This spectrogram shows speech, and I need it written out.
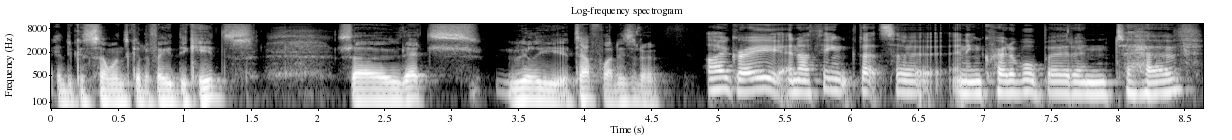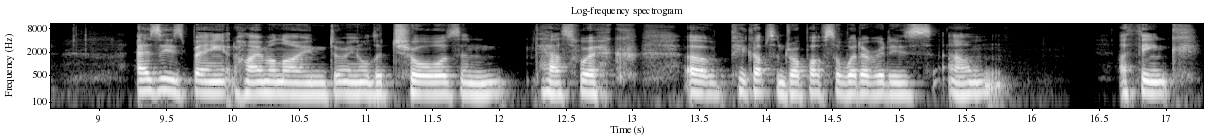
and because someone's going to feed the kids, so that's really a tough one, isn't it? I agree, and I think that's a, an incredible burden to have, as is being at home alone, doing all the chores and housework, uh, pickups and drop offs, or whatever it is. Um, I think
